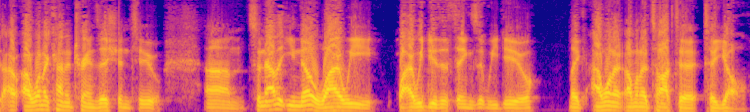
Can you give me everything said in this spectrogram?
I, I want to kind of transition to, um, so now that you know why we, why we do the things that we do, like I want to, I want to talk to, to y'all,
